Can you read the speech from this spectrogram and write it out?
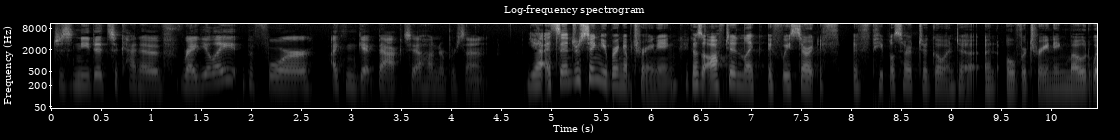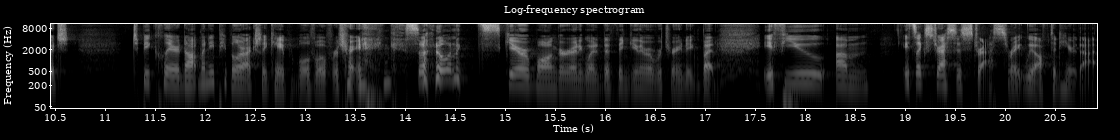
Just needed to kind of regulate before I can get back to 100%. Yeah, it's interesting you bring up training because often, like, if we start, if, if people start to go into an overtraining mode, which to be clear, not many people are actually capable of overtraining. so I don't want to scare scaremonger anyone into thinking they're overtraining. But if you, um, it's like stress is stress, right? We often hear that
